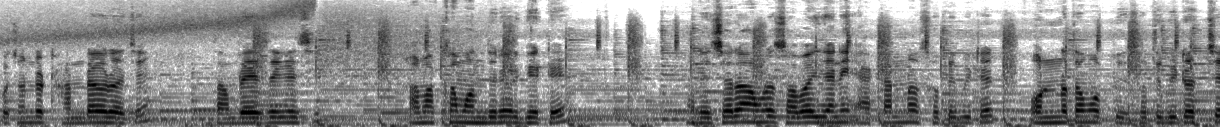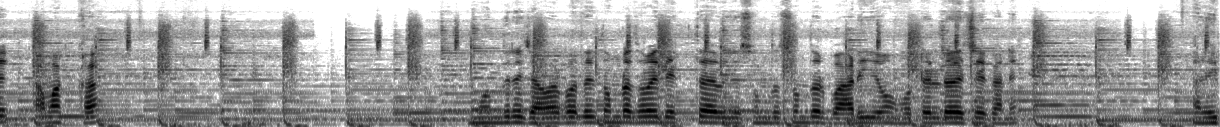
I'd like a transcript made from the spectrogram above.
প্রচণ্ড ঠান্ডাও রয়েছে। তো আমরা এসে গেছি কামাখ্যা মন্দিরের গেটে আর এছাড়াও আমরা সবাই জানি একান্ন সতীপীঠের অন্যতম সতীপীঠ হচ্ছে কামাখ্যা। মন্দিরে যাওয়ার পথে তোমরা সবাই দেখতে পাবে যে সুন্দর সুন্দর বাড়ি এবং হোটেল রয়েছে এখানে। আর এই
